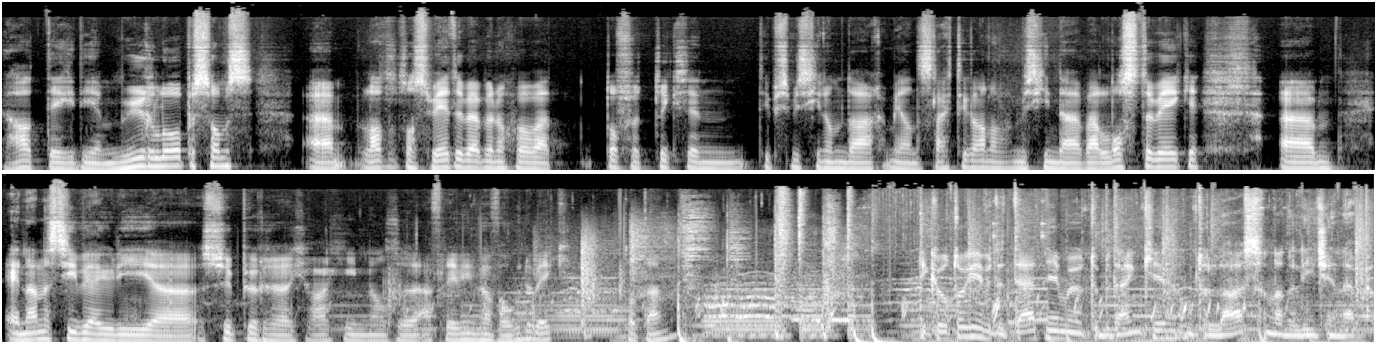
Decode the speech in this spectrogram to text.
ja, tegen die muur lopen soms. Um, laat het ons weten, we hebben nog wel wat toffe tricks en tips misschien om daarmee aan de slag te gaan, of misschien dat wel los te weken. Um, en dan zien wij jullie uh, super uh, graag in onze aflevering van volgende week. Tot dan. Ik wil toch even de tijd nemen om te bedanken om te luisteren naar de Legion Lab.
